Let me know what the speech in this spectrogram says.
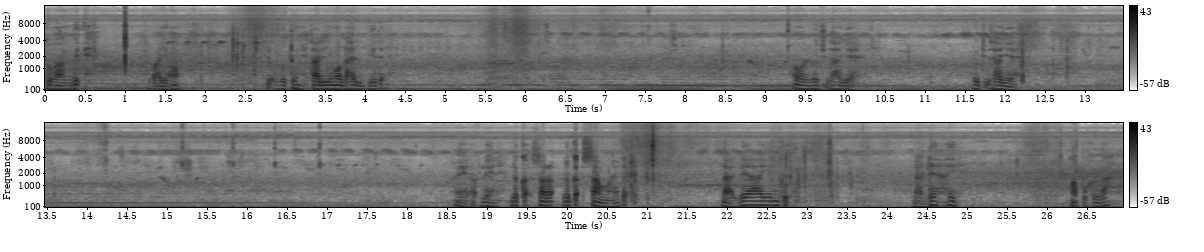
tu orang ambil payah ha Duk betul ni tali 15 LB tak ni oh lucu saya lucu saya eh tak boleh ni dekat sar dekat sama tak Lale air ni kot Lale air Apa kerah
